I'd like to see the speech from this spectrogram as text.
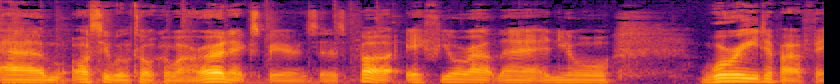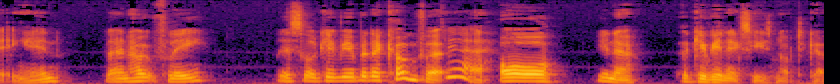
um, obviously, we'll talk about our own experiences. But if you're out there and you're worried about fitting in, then hopefully this will give you a bit of comfort. Yeah. Or you know, it'll give you an excuse not to go.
